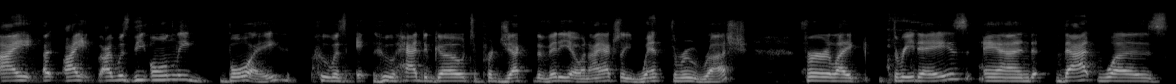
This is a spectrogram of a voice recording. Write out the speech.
I, I I was the only boy who was who had to go to project the video and I actually went through Rush for like 3 days and that was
